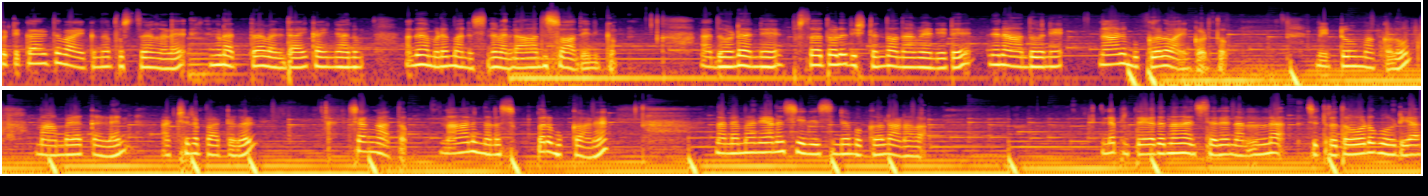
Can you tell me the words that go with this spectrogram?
കുട്ടിക്കാലത്ത് വായിക്കുന്ന പുസ്തകങ്ങളെ ഞങ്ങൾ എത്ര വലുതായി കഴിഞ്ഞാലും അത് നമ്മുടെ മനസ്സിനെ വല്ലാതെ സ്വാധീനിക്കും. അതുകൊണ്ട് തന്നെ പുസ്തകത്തോട് ഇഷ്ടം തോന്നാൻ വേണ്ടിയിട്ട് ഞാൻ ആദുവിനെ നാല് ബുക്കുകൾ വാങ്ങിക്കൊടുത്തു. മിട്ടുവും മക്കളും മാമ്പഴക്കള്ളൻ അക്ഷരപ്പാട്ടുകൾ ചങ്ങാത്തം. നാലും നല്ല സൂപ്പർ ബുക്കാണ്. നല്ല മലയാളം സീരീസിന്റെ ബുക്കുകളാണവ ഇതിന്റെ പ്രത്യേകത എന്താണെന്ന് വെച്ചാൽ നല്ല ചിത്രത്തോടു കൂടിയ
